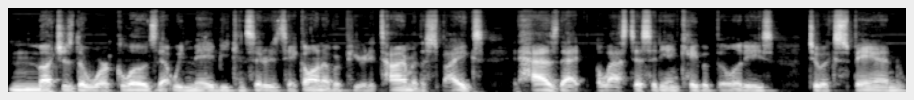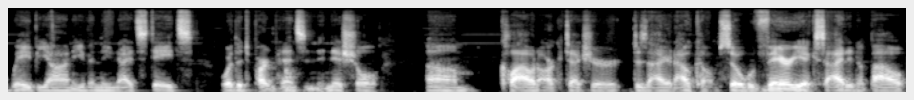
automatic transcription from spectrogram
much as the workloads that we may be considered to take on over a period of time or the spikes, it has that elasticity and capabilities to expand way beyond even the United States or the department's initial um, cloud architecture desired outcome. So we're very excited about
